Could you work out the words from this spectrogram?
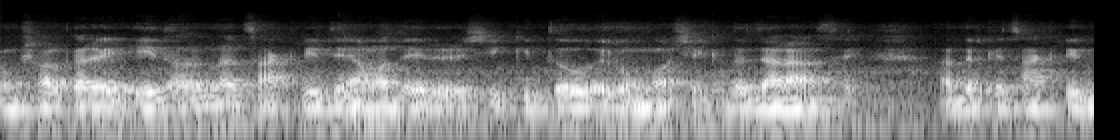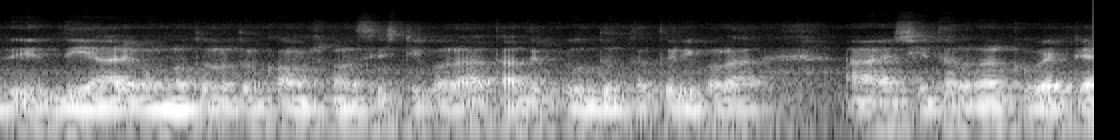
এবং সরকারের এই ধরনের চাকরি যে আমাদের শিক্ষিত এবং অশিক্ষিত যারা আছে, তাদেরকে চাকরি দেওয়ার এবং নতুন নতুন কর্মসংস্থান সৃষ্টি করা, তাদেরকে উদ্যোক্তা তৈরি করা সে ধরনের খুব একটা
